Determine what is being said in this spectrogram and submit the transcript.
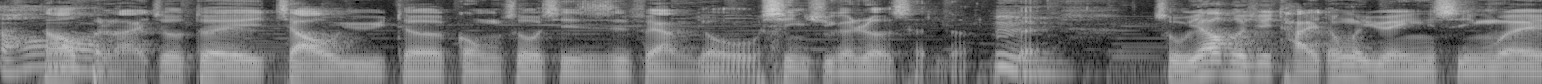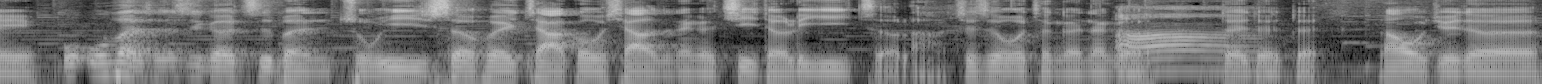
哦，然后本来就对教育的工作其实是非常有兴趣跟热忱的。嗯，对。主要会去台东的原因是因为我我本身是一个资本主义社会架构下的那个既得利益者啦，就是我整个那个，哦、对对对。然后我觉得，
